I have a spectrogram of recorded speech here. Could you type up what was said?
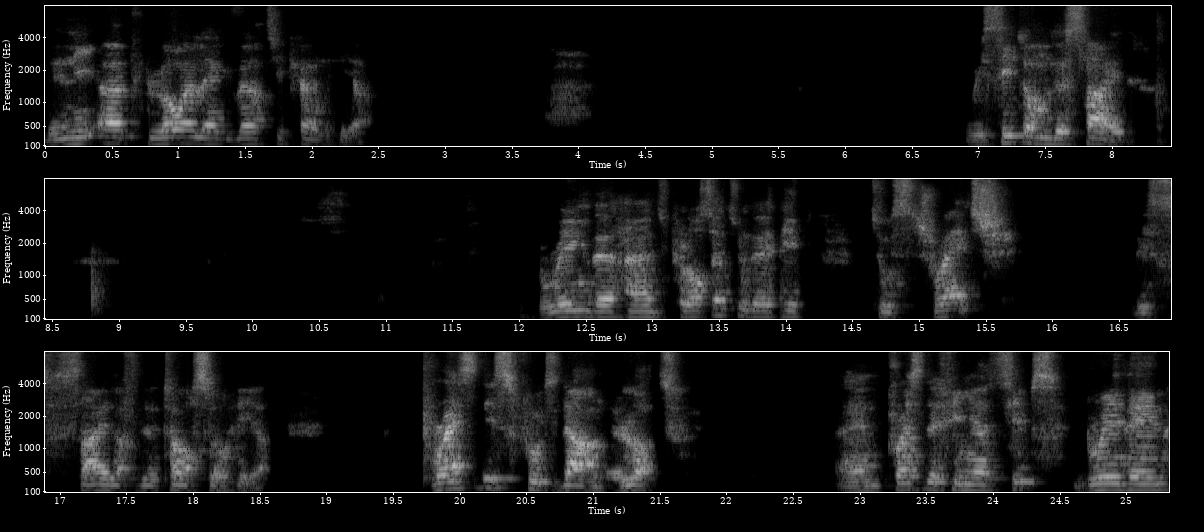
The knee up, lower leg vertical here. We sit on the side. Bring the hand closer to the hip to stretch this side of the torso here. Press this foot down a lot and press the fingertips, breathe in,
